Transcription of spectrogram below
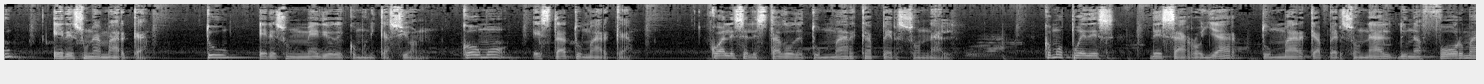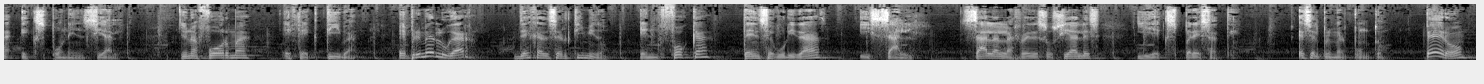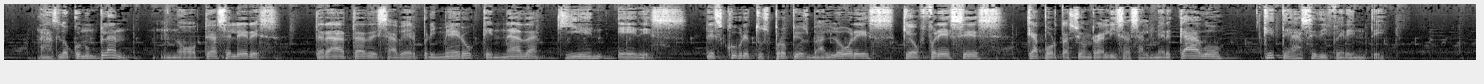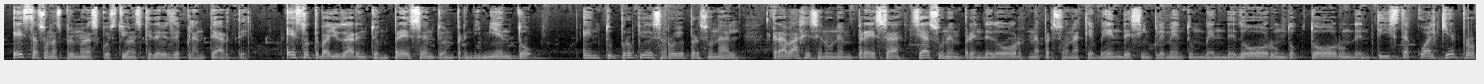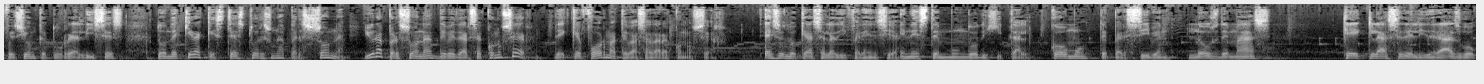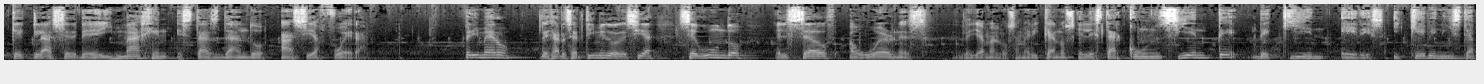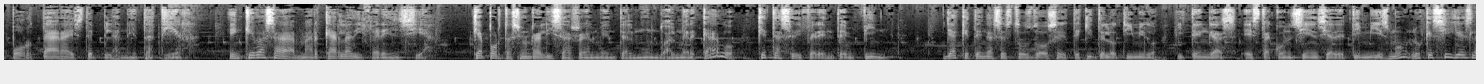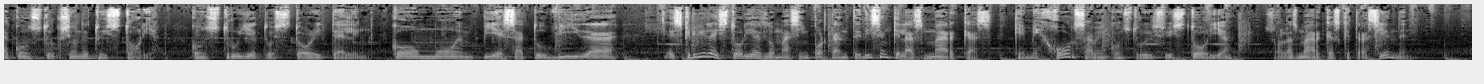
Tú eres una marca. Tú eres un medio de comunicación. ¿Cómo está tu marca? ¿Cuál es el estado de tu marca personal? ¿Cómo puedes desarrollar tu marca personal de una forma exponencial, de una forma efectiva? En primer lugar, deja de ser tímido. Enfoca, ten seguridad y sal. Sal a las redes sociales y exprésate. Es el primer punto. Pero hazlo con un plan. No te aceleres. Trata de saber primero que nada quién eres. Descubre tus propios valores, qué ofreces, qué aportación realizas al mercado, qué te hace diferente. Estas son las primeras cuestiones que debes de plantearte. Esto te va a ayudar en tu empresa, en tu emprendimiento en tu propio desarrollo personal. Trabajes en una empresa, seas un emprendedor, una persona que vende simplemente un vendedor, un doctor, un dentista, cualquier profesión que tú realices, donde quiera que estés, tú eres una persona. Y una persona debe darse a conocer. ¿De qué forma te vas a dar a conocer? Eso es lo que hace la diferencia en este mundo digital. Cómo te perciben los demás qué clase de liderazgo, qué clase de imagen estás dando hacia afuera. Primero, dejar de ser tímido, decía. Segundo, el self-awareness, le llaman los americanos, el estar consciente de quién eres y qué veniste a aportar a este planeta Tierra. ¿En qué vas a marcar la diferencia? ¿Qué aportación realizas realmente al mundo, al mercado? ¿Qué te hace diferente? En fin, ya que tengas estos 12, te quite lo tímido y tengas esta conciencia de ti mismo, lo que sigue es la construcción de tu historia. Construye tu storytelling. ¿Cómo empieza tu vida? Escribir la historia es lo más importante. Dicen que las marcas que mejor saben construir su historia son las marcas que trascienden.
